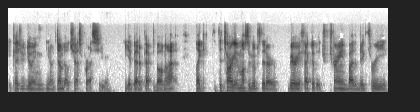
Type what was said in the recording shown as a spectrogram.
because you're doing you know dumbbell chest press you you get better pec development. I, like the target muscle groups that are very effectively trained by the big three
